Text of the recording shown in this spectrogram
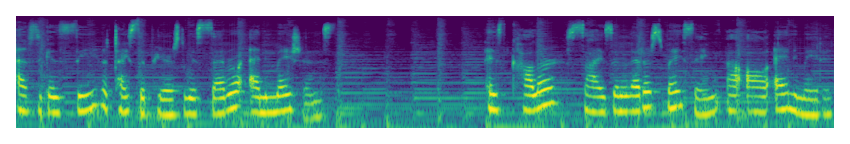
As you can see, the text appears with several animations. Its color, size, and letter spacing are all animated,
